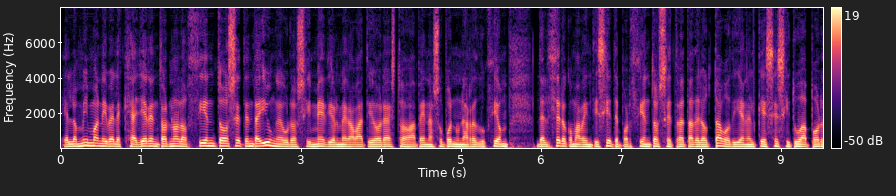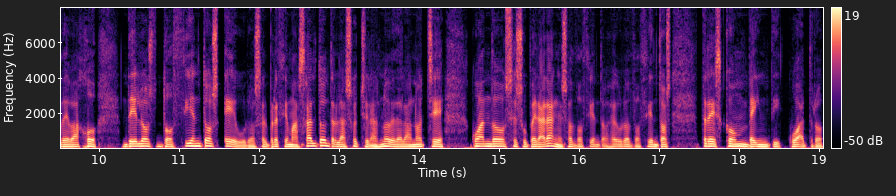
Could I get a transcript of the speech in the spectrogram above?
en los mismos niveles que ayer, en torno a los 171 euros y medio el megavatio hora. Esto apenas supone una reducción del 0,27%. Se trata del octavo día en el que se sitúa por debajo de los 200 euros. El precio más alto entre las 8 y las 9 de la noche, cuando se superarán esos 200 euros, 203,24.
